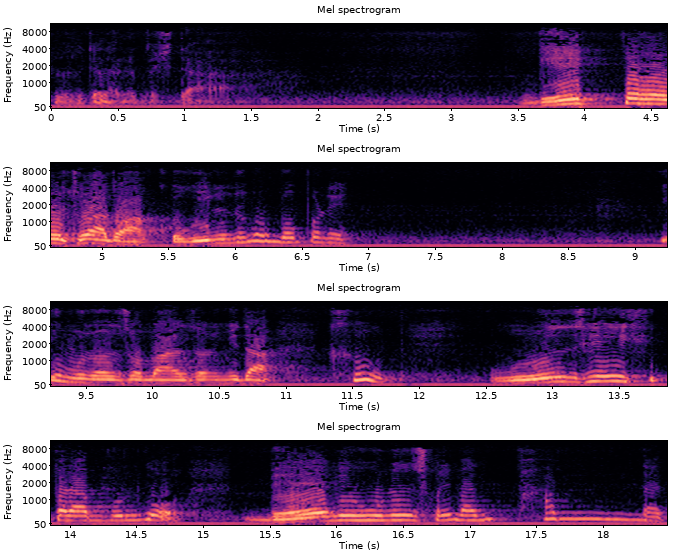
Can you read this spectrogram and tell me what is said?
비로소 깨달는 것이다. 몇 번을 돌아도 고구 있는 놈을 못 보내. 유문원소 만선입니다. 그 원생이 휘바람 불고 매미 우는 소리만 밤낮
